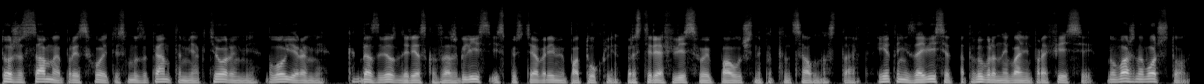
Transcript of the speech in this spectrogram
То же самое происходит и с музыкантами, актерами, блогерами, когда звезды резко зажглись и спустя время потухли, растеряв весь свой полученный потенциал на старте. И это не зависит от выбранной вами профессии. Но важно вот что.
